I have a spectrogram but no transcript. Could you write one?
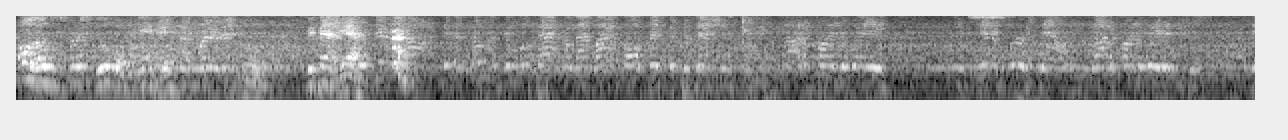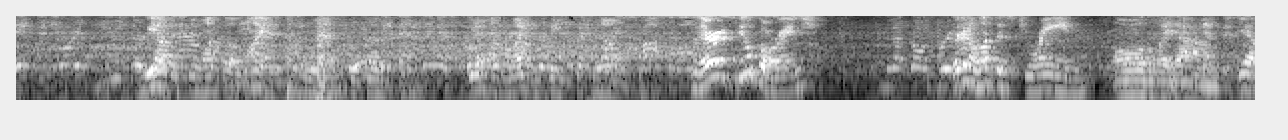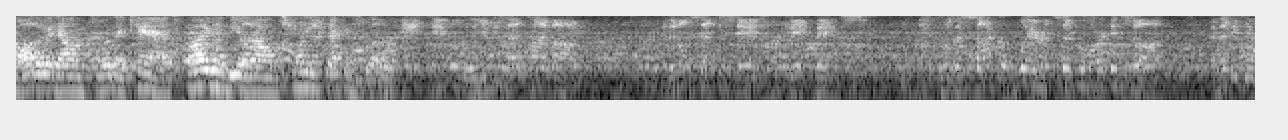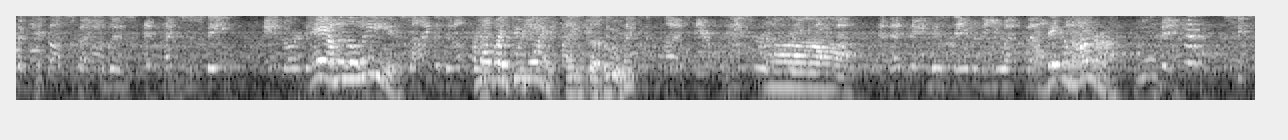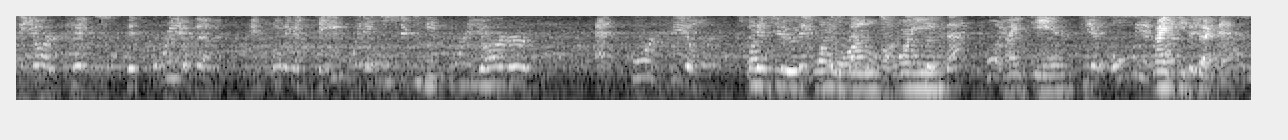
oh, that was his first field goal of the game. Based wasn't on where it is. Hmm. So, it? McManus. Yeah. Minnesota's going to look back on that last offensive possession and say, we've got to find a way to get a first down. We've got to find a way to make Detroit use their We obviously want the Lions to win because that thing as we don't close want the to Vikings being 6 and 0. So they're in field goal range. Ended up going three They're going to let this drain, all the way down. Yeah, all the way down to where they can. It's probably going to be around 20 seconds left. Dan Campbell will use that timeout, and it'll set the stage for Jake Bates, who was a soccer player at Central Arkansas, and then became a kickoff specialist at Texas State and Arkansas. Hey, I'm in the lead. Signed as an I'm up by two points. by Thanks to Houston who? Texans last year, released her in the Ah. preseason, and then made his name in the UFL. I think I'm on wrong. Booming 60-yard kicks, hit three of them, including a game-winning 64-yarder at Ford Field. 22, against the St. Louis 21, 20, point, 19. he had only 19 seconds.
